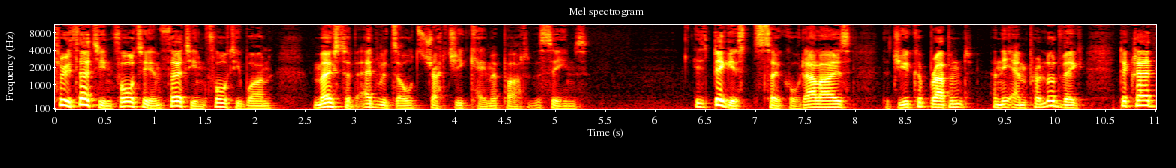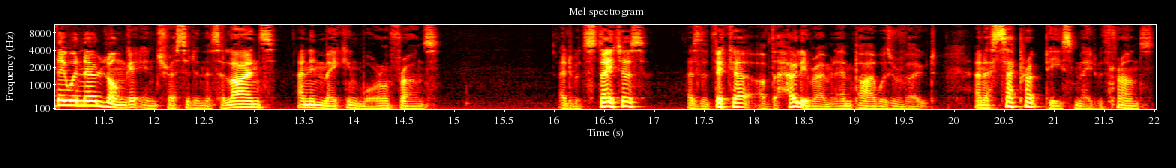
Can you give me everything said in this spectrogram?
Through 1340 and 1341, most of Edward's old strategy came apart at the seams. His biggest so called allies, the Duke of Brabant and the Emperor Ludwig, declared they were no longer interested in this alliance and in making war on France. Edward's status as the Vicar of the Holy Roman Empire was revoked, and a separate peace made with France.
